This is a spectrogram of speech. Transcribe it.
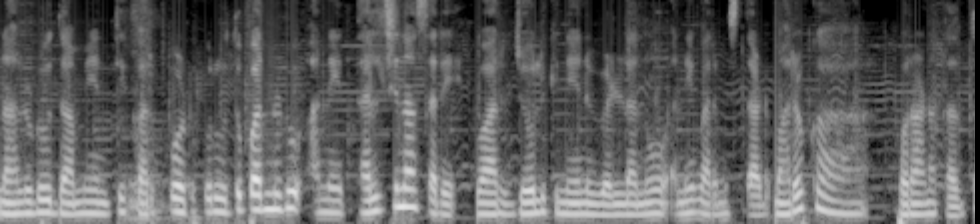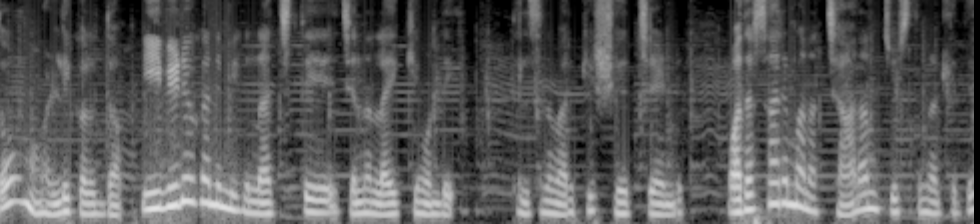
నలుడు దమయంతి కర్పోటుకు ఋతుపర్ణుడు అనే తలిచినా సరే వారి జోలికి నేను వెళ్ళను అని వరమిస్తాడు. మరొక పురాణ కథతో మళ్ళీ కలుద్దాం. ఈ వీడియో కానీ మీకు నచ్చితే చిన్న లైక్ ఇవ్వండి. తెలిసిన వారికి షేర్ చేయండి. మొదటిసారి మన ఛానల్ చూస్తున్నట్లయితే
